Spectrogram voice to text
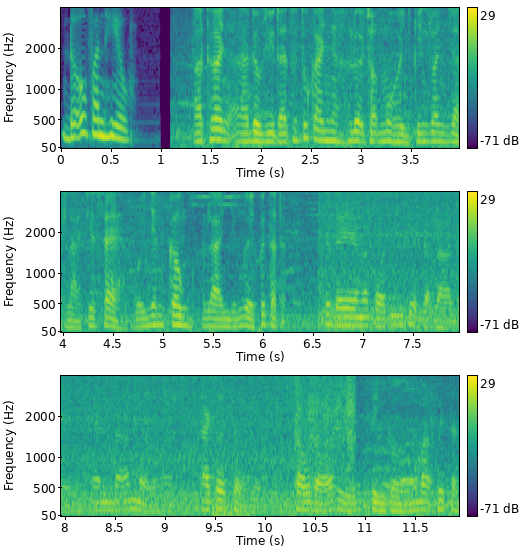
Đỗ Văn Hiểu. À, thưa anh, à, điều gì đã thôi thúc anh lựa chọn mô hình kinh doanh giặt là chia sẻ với nhân công là những người khuyết tật ạ? trước đây em đã có những tiệm giặt là để em đã mở hai cơ sở rồi sau đó thì tình cờ các bạn khuyết tật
